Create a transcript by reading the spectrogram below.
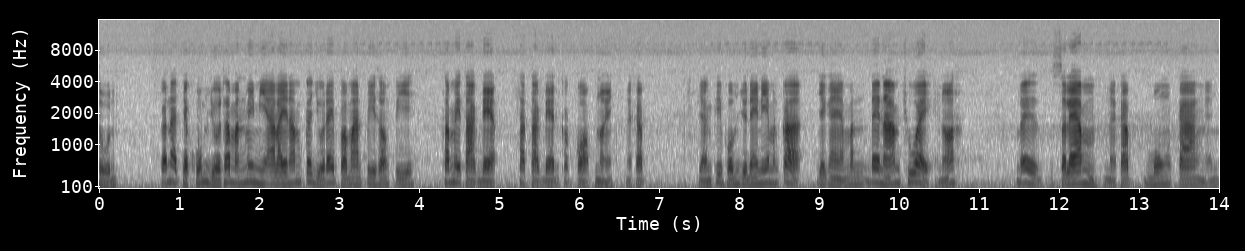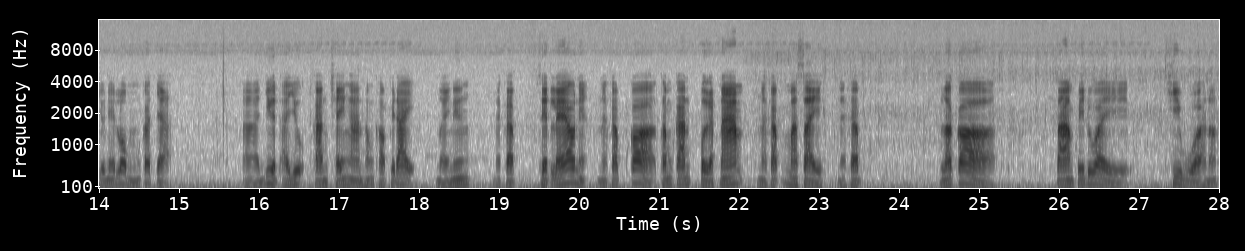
ศูนย์ก็น่าจะคุ้มอยู่ถ้ามันไม่มีอะไรนะมันก็อยู่ได้ประมาณปี 2 ปี ถ้าไม่ตากแดด ถ้าตากแดดก็กรอบหน่อยนะครับ อย่างที่ผมอยู่ในนี้มันก็ยังไงมันได้น้ำช่วยเนาะได้สแลมนะครับ มุงกลางเนี่ยอยู่ในร่มมันก็จะยืดอายุการใช้งานของเขาไปได้หน่อยนึงนะครับ เสร็จแล้วเนี่ยนะครับก็ทำการเปิดน้ำนะครับมาใส่นะครับ แล้วก็ตามไปด้วยขี้วัวเนาะ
